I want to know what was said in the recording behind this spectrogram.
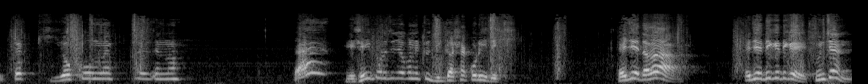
এটা কীরকম একটা যেন হ্যাঁ এসেই পড়েছে যখন একটু জিজ্ঞাসা করেই দেখি। এই যে, দাদা, এই যে, এদিকে এদিকে, শুনছেন?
